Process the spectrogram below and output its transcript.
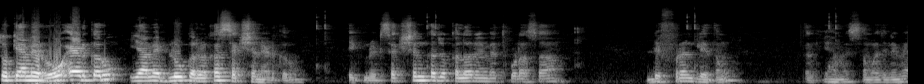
तो क्या मैं रो ऐड करूँ या मैं ब्लू कलर का सेक्शन ऐड करूँ? एक मिनट सेक्शन का जो कलर है, मैं थोड़ा सा डिफरेंट लेता हूँ, ताकि हमें समझने में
